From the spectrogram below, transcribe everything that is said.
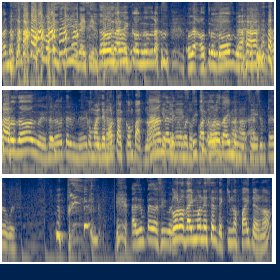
Ah, no. pues sí, imbécil. Todos salen con dos brazos. O sea, otros dos, güey. otros dos, güey. O sea, no me terminé de Como el de explicar. Mortal Kombat, ¿no? Ándale, como el pinche Goro. Diamond. Ajá, sí. Hace un pedo, güey. Hace un pedo así, güey. Goro Diamond es el de King of Fighter, ¿no?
